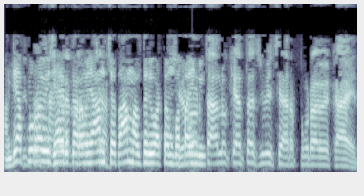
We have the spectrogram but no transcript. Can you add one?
आणि द्या पुरावे जाहीर करा म्हणजे. आमच्यात आम्हाला तरी वाटतं बा शिरूर तालुक्यातच विचार पुरावे काय आहेत.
